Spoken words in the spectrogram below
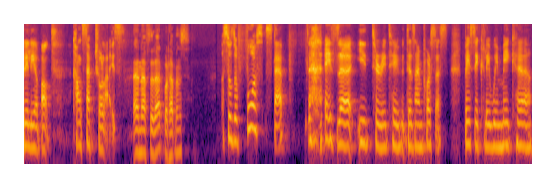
really about conceptualize. And after that, what happens? So the fourth step is the iterative design process. Basically, we make a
